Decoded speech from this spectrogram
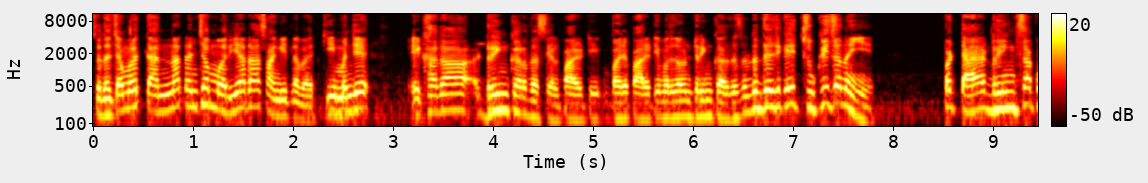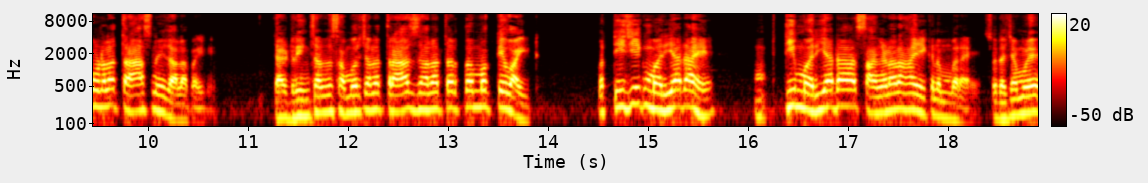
सो त्याच्यामुळे त्यांना त्यांच्या मर्यादा सांगितल्या पाहिजेत. की म्हणजे एखादा ड्रिंक करत असेल पार्टी म्हणजे पार्टीमध्ये जाऊन ड्रिंक करत असेल तर त्याचे काही चुकीचं नाहीये. पण त्या ड्रिंकचा कोणाला त्रास नाही झाला पाहिजे. त्या ड्रिंकचा जर समोरच्याला त्रास झाला तर तर मग ते वाईट. मग ती जी एक मर्यादा आहे ती मर्यादा सांगणारा हा एक नंबर आहे. सो त्याच्यामुळे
